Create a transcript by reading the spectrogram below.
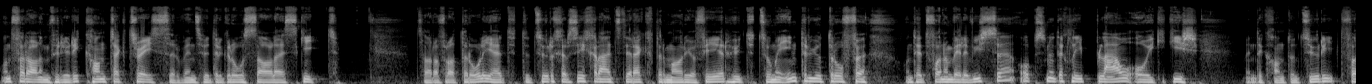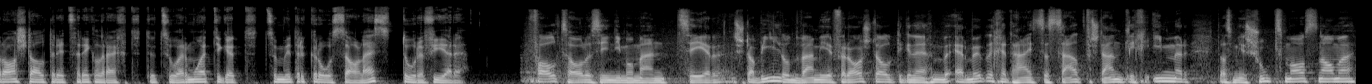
und vor allem für ihre Contact Tracer, wenn es wieder grosse Anlässe gibt. Sarah Frattaroli hat den Zürcher Sicherheitsdirektor Mario Fehr heute zum Interview getroffen und hat von ihm wissen, ob es nicht ein bisschen blauäugig ist, wenn der Kanton Zürich die Veranstalter jetzt regelrecht dazu ermutigt, zum wieder grosse Anlässe durchzuführen. Die Fallzahlen sind im Moment sehr stabil und wenn wir Veranstaltungen ermöglichen, heißt das selbstverständlich immer, dass wir Schutzmaßnahmen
